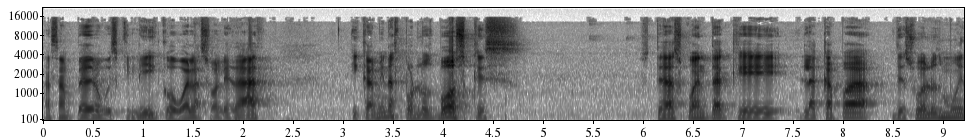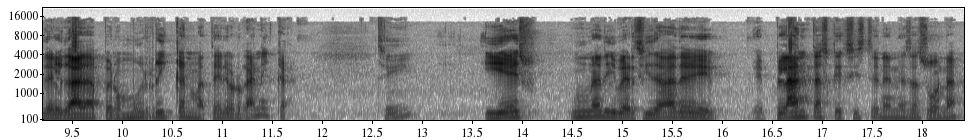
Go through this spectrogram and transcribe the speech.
a San Pedro Huizquilico o a La Soledad, y caminas por los bosques, te das cuenta que la capa de suelo es muy delgada, pero muy rica en materia orgánica. Sí. Y es una diversidad de, plantas que existen en esa zona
